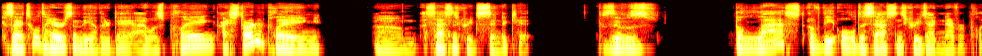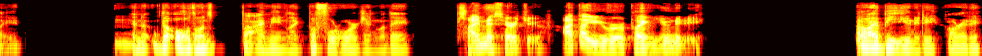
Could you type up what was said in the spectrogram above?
Because I told Harrison the other day I was playing. I started playing um, Assassin's Creed Syndicate because it was the last of the old Assassin's Creeds I'd never played, Mm. and the old ones. But I mean, like before Origin, when they. I misheard you. I thought you were playing Unity. Oh, I beat Unity already.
